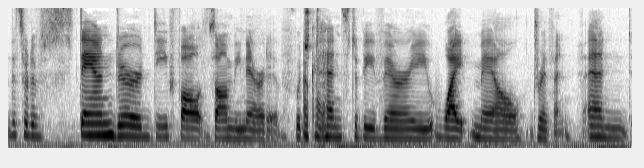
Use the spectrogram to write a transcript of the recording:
the sort of standard default zombie narrative, which Okay. tends to be very white male driven. And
